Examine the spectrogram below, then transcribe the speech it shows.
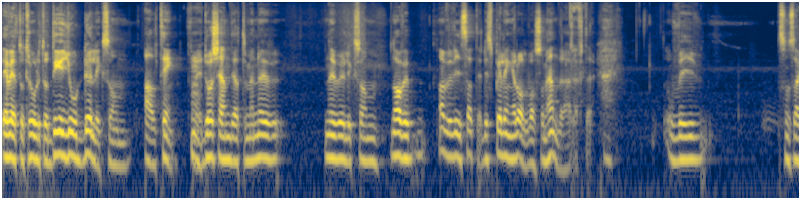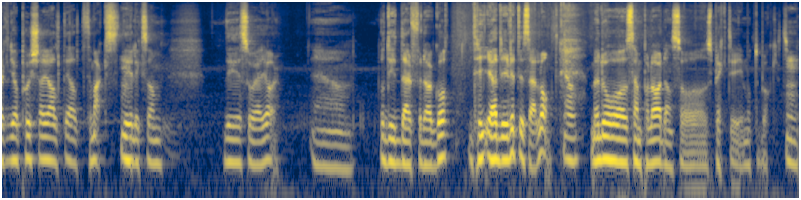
Det var helt otroligt och det gjorde liksom allting. För mig. Mm. Då kände jag att men nu... Nu är det liksom... Nu har vi, nu har vi visat det. Det spelar ingen roll vad som händer här efter. Och vi... Som sagt, jag pushar ju alltid allt till max. Det är Mm. liksom... Det är så jag gör. Ehm, och det är därför det har gått. Jag har drivit det så här långt. Ja. Men då sen på lördagen så spräckte vi motorblocket. Mm.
